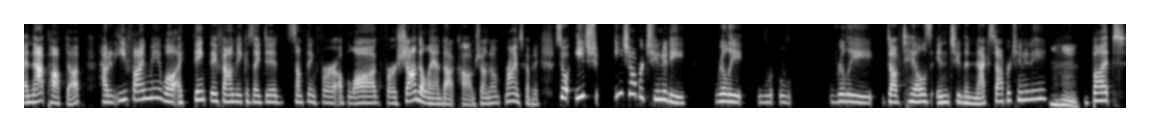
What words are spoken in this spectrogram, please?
And that popped up. How did E find me? Well, I think they found me because I did something for a blog for shondaland.com, Shonda Rhimes Company. So each each opportunity really really dovetails into the next opportunity. Mm-hmm. But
